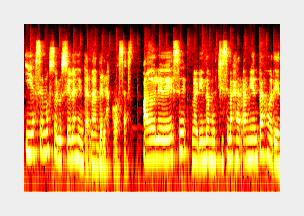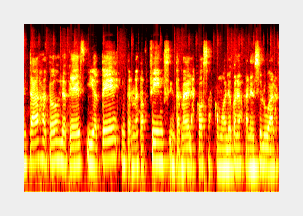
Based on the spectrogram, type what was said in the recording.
y hacemos soluciones de Internet de las Cosas. AWS me brinda muchísimas herramientas orientadas a todo lo que es IoT, Internet of Things, Internet de las Cosas, como lo conozcan en su lugar.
